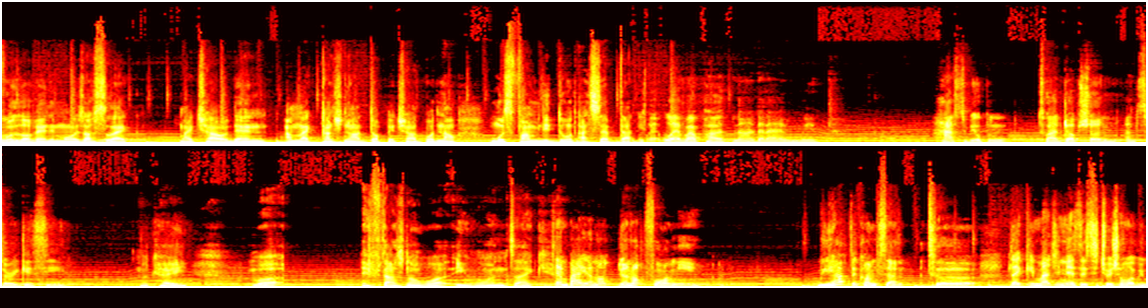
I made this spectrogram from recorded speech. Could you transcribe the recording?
for love anymore it's just like my child then i'm like can't you not adopt a child but now most family don't accept that if whatever partner that I'm with has to be open to adoption and surrogacy, okay but if that's not what you want like then bye. You're not. You're not for me. We have to come to to like imagine there's a situation where we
